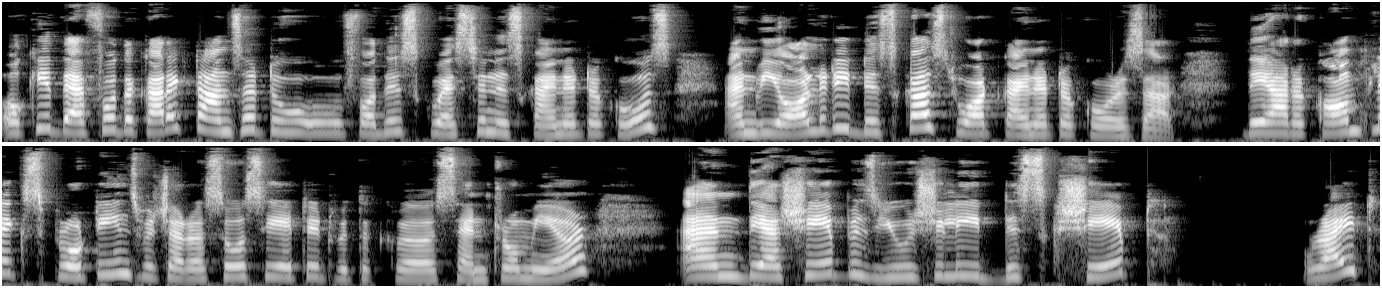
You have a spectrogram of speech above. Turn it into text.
Okay therefore the correct answer to for this question is kinetochores and we already discussed what kinetochores are. They are a complex proteins which are associated with the uh, centromere and their shape is usually disc shaped right?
